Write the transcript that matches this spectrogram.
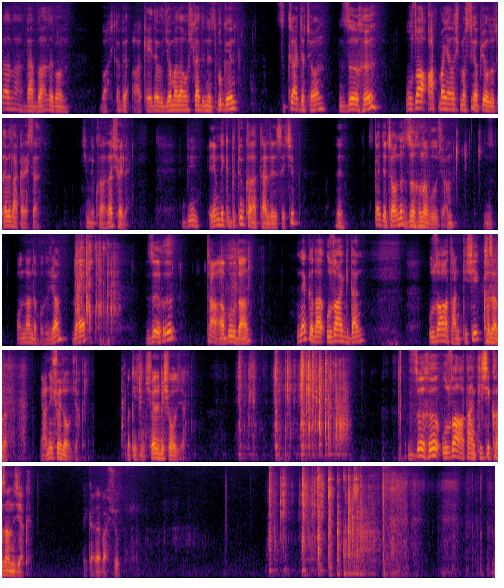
Merhaba ben Blazagon. Başka bir arcade videoma da hoş geldiniz. Bugün Scratchathon zırhı uzağa atma yarışması yapıyoruz. Evet arkadaşlar. Şimdi kurallar şöyle. Bir, elimdeki bütün karakterleri seçip e, Scratchathon'un zırhına vuracağım. Ondan da vuracağım ve zırhı ta buradan ne kadar uzağa giden uzağa atan kişi kazanır. Yani şöyle olacak. Bakın şimdi şöyle bir şey olacak. Zırhı uzağa atan kişi kazanacak. Pekala başlıyoruz.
